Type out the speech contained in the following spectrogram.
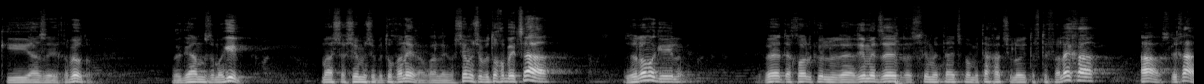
כי אז זה יכבה אותו. וגם זה מגעיל, מה שהשמן שבתוך הנר, אבל השמן שבתוך הביצה, זה לא מגעיל, ואתה יכול כאילו להרים את זה, לשים את האצבע מתחת שלא יטפטף עליך. אה, סליחה,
